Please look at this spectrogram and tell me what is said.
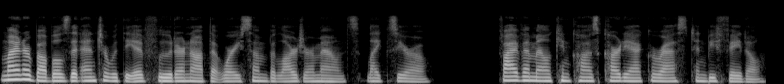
Minor bubbles that enter with the IV fluid are not that worrisome, but larger amounts, like 0. 5 ml, can cause cardiac arrest and be fatal.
